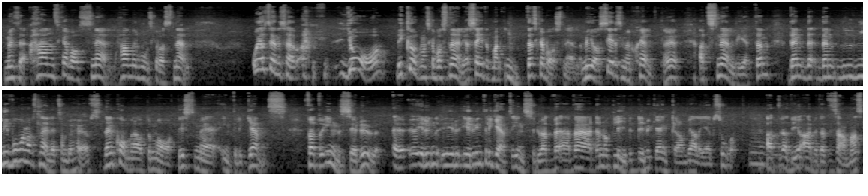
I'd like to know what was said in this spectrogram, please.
men så här, han ska vara snäll. Han eller hon ska vara snäll. Och jag känner så här, ja, det är klart man ska vara snäll. Jag säger inte att man inte ska vara snäll. Men jag ser det som en självklarhet. Att snällheten, den, den, den nivån av snällhet som behövs, den kommer automatiskt med intelligens. För att då inser du, eh, är du, är du, är du intelligent så inser du att vä- världen och livet blir mycket enklare om vi alla hjälps åt. Mm. Att, att vi arbetar tillsammans.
